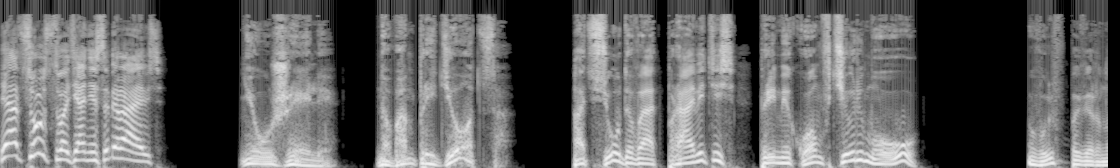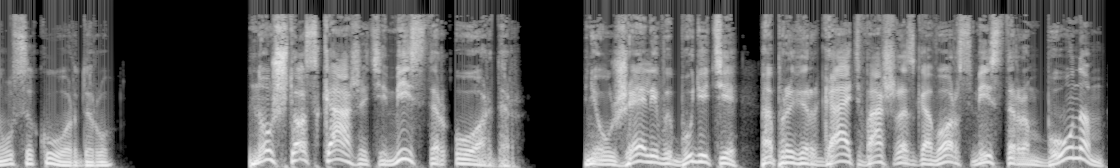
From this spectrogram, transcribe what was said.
и отсутствовать я не собираюсь. Неужели? Но вам придется. Отсюда вы отправитесь прямиком в тюрьму. Вульф повернулся к Уордеру. «Ну что скажете, мистер Уордер? Неужели вы будете опровергать ваш разговор с мистером Буном,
